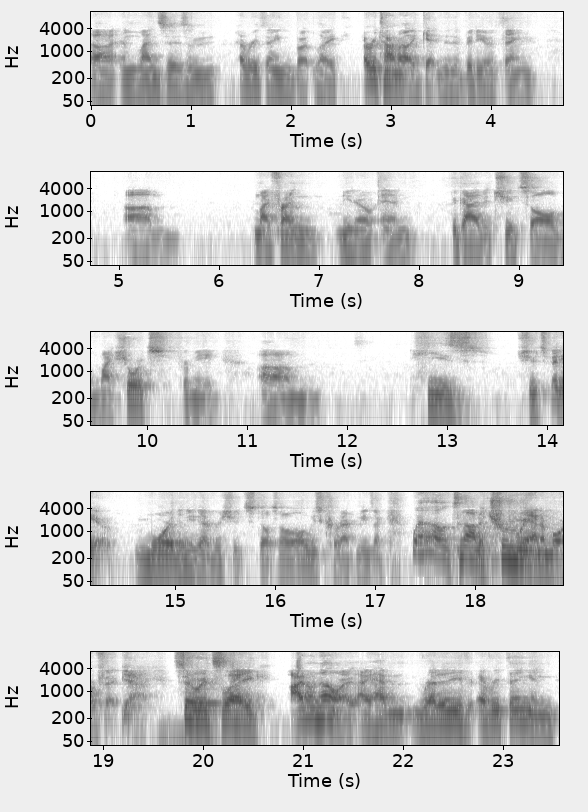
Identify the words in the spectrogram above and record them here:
uh, and lenses and everything, but like every time I like get into the video thing, um, my friend, you know, and the guy that shoots all my shorts for me, um, he's shoots video more than he'd ever shoot still. So he'll always correct me. He's like, "Well, it's not a true anamorphic." yeah So it's like I don't know. I, I haven't read any of everything, and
